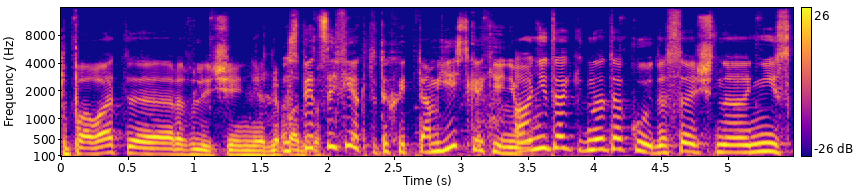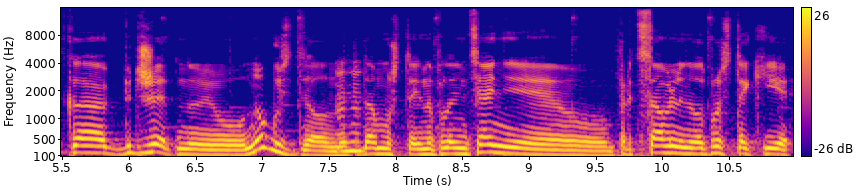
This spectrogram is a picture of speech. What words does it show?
туповатое развлечение для подростков. Спецэффекты-то хоть там есть какие-нибудь? Они так, на такую достаточно низкобюджетную ногу сделаны, угу. потому что инопланетяне представлены вот просто такие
